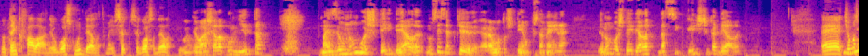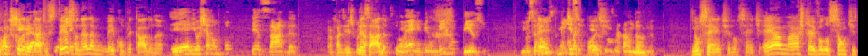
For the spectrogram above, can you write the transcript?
Não tem o que falar, né? Eu gosto muito dela também. Você, você gosta dela? Eu acho ela bonita, mas eu não gostei dela. Não sei se é porque era outros tempos também, né? Eu não gostei dela, da ciclística dela. É, tinha umas particularidades. o texto nela é meio complicado, né? É, e eu achei ela um pouco pesada para fazer as coisas. Pesada. A R tem o mesmo peso. E você não é, sente esse é peso quando você tá andando. Não sente, não sente. É, acho que a evolução que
